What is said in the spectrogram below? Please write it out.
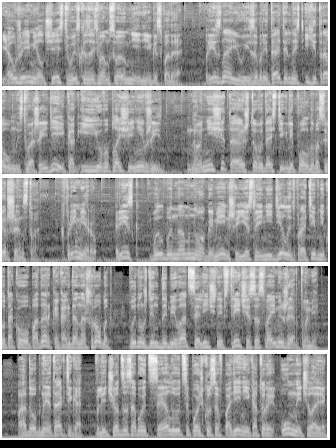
Я уже имел честь высказать вам свое мнение, господа. Признаю изобретательность и хитроумность вашей идеи, как и ее воплощение в жизнь. Но не считаю, что вы достигли полного совершенства. К примеру, риск был бы намного меньше, если не делать противнику такого подарка, когда наш робот вынужден добиваться личной встречи со своими жертвами. Подобная тактика влечет за собой целую цепочку совпадений, которые умный человек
